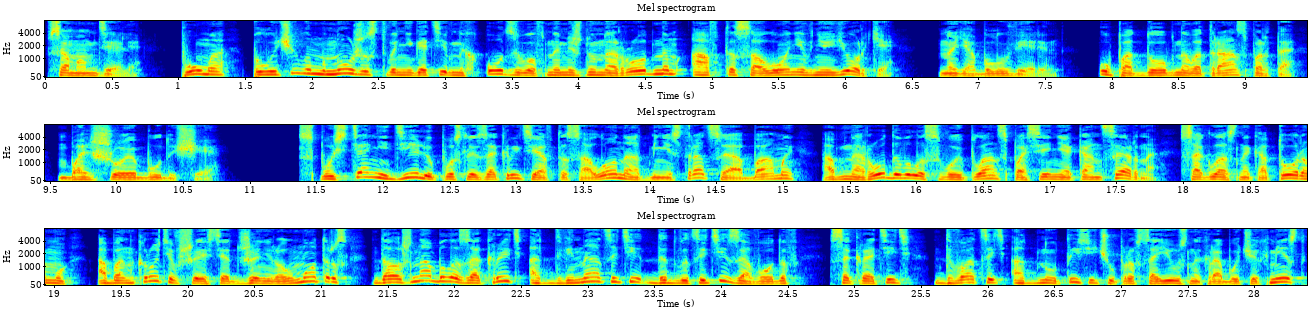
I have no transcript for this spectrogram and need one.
В самом деле, Пума получила множество негативных отзывов на международном автосалоне в Нью-Йорке, но я был уверен, у подобного транспорта большое будущее. Спустя неделю после закрытия автосалона администрация Обамы обнародовала свой план спасения концерна, согласно которому обанкротившаяся General Motors должна была закрыть от 12 до 20 заводов, сократить 21 тысячу профсоюзных рабочих мест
